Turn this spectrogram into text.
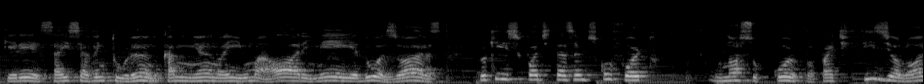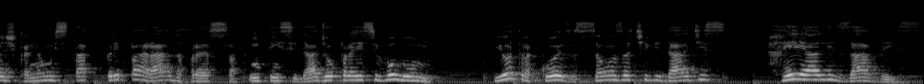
querer sair se aventurando, caminhando aí uma hora e meia, duas horas, porque isso pode trazer um desconforto. O nosso corpo, a parte fisiológica, não está preparada para essa intensidade ou para esse volume. E outra coisa são as atividades realizáveis.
